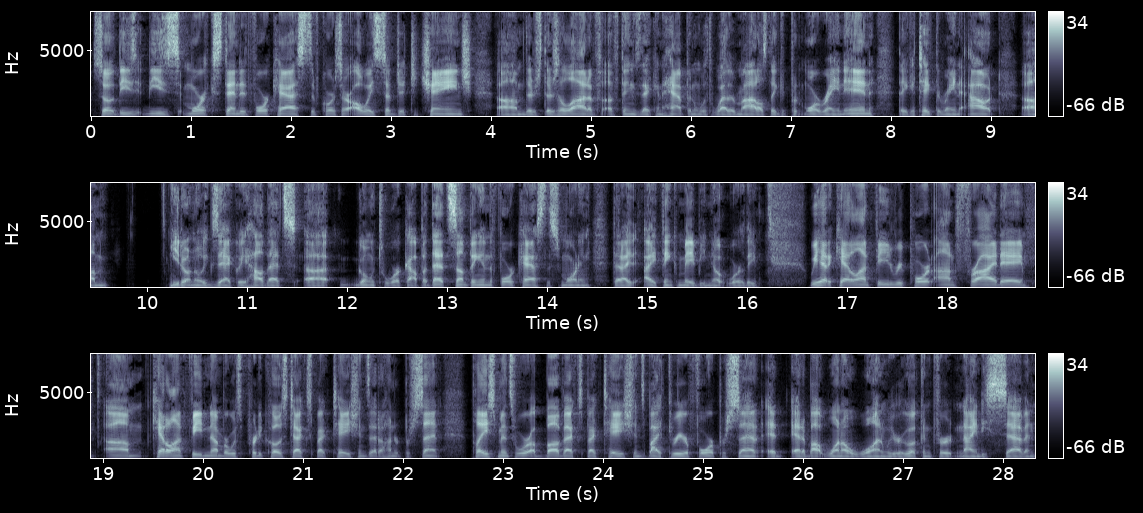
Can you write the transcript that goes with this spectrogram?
So these these more extended forecasts, of course, are always subject to change. Um, there's there's a lot of, of things that can happen with weather models. They could put more rain in, they could take the rain out. Um, you don't know exactly how that's uh, going to work out, but that's something in the forecast this morning that I, I think may be noteworthy. We had a cattle on feed report on Friday. Um, cattle on feed number was pretty close to expectations at 100%. Placements were above expectations by 3 or 4% at, at about 101. We were looking for 97.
